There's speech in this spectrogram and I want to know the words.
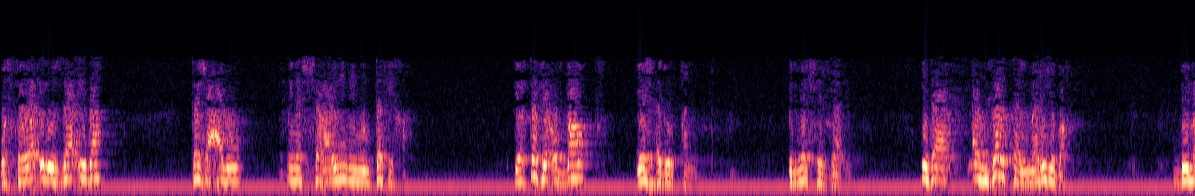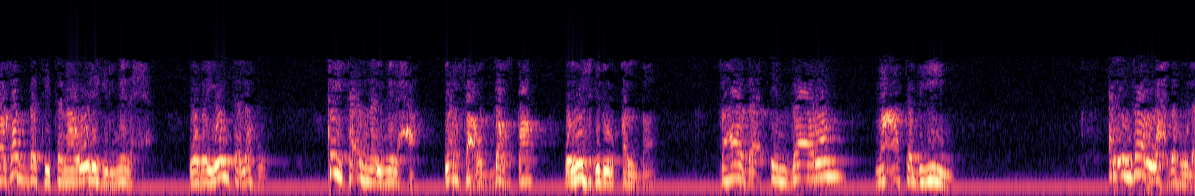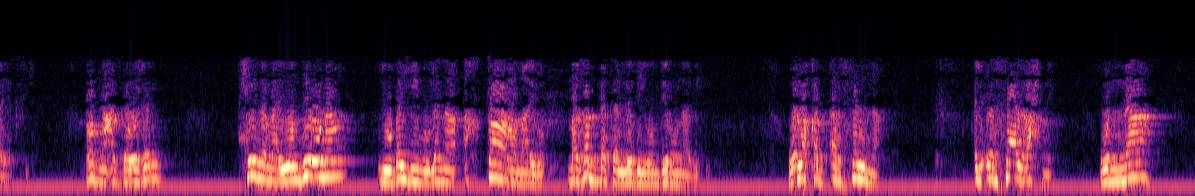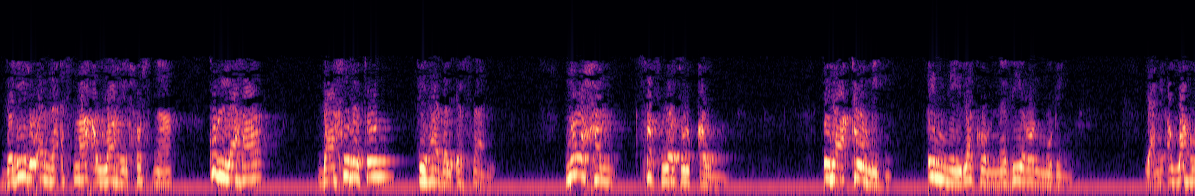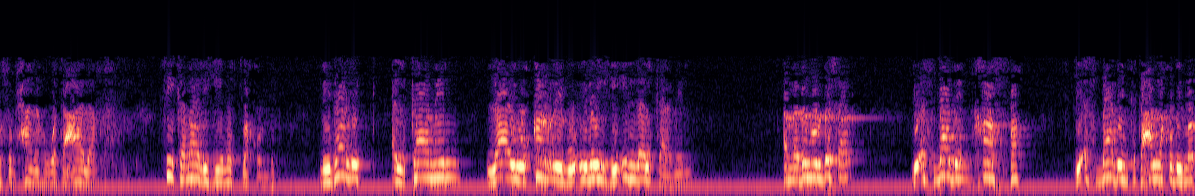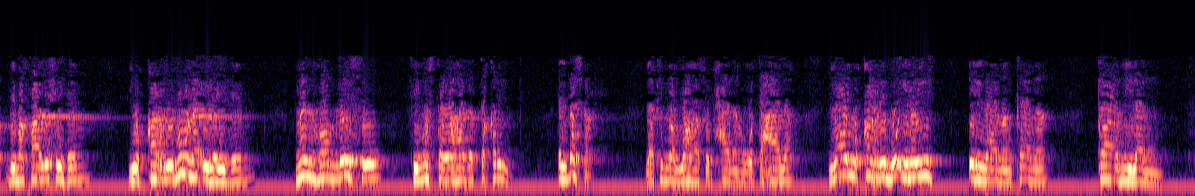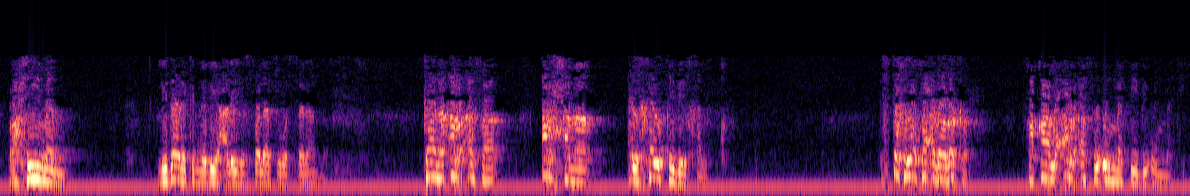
والسوائل الزائدة تجعل من الشرايين منتفخة. يرتفع الضغط يجهد القلب بالملح الزائد. إذا أنذرت المريض بمغبة تناوله الملح وبينت له كيف أن الملح يرفع الضغط ويجهد القلب؟ فهذا إنذار مع تبيين. الإنذار وحده لا يكفي. ربنا عز وجل حينما ينذرنا يبين لنا أخطار ما مغبة الذي ينذرنا به. ولقد أرسلنا الإرسال رحمة والنا دليل أن أسماء الله الحسنى كلها داخلة في هذا الإرسال. نوحا صفوة القوم. إلى قومه إني لكم نذير مبين. يعني الله سبحانه وتعالى في كماله مطلق. لذلك الكامل لا يقرب إليه إلا الكامل. أما بنو البشر لأسباب خاصة لأسباب تتعلق بمصالحهم يقربون إليهم من هم؟ ليسوا في مستوى هذا التقريب. البشر. لكن الله سبحانه وتعالى لا يقرب إليه إلا من كان كاملا رحيما. لذلك النبي عليه الصلاة والسلام كان أرأف أرحم الخلق بالخلق. استخلف أبا بكر. فقال أرأف أمتي بأمتي.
